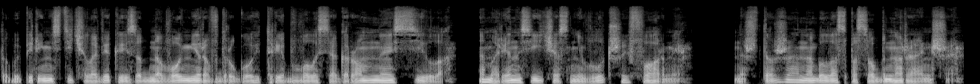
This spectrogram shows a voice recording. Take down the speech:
Чтобы перенести человека из одного мира в другой, требовалась огромная сила, а Марена сейчас не в лучшей форме. На что же она была способна раньше?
